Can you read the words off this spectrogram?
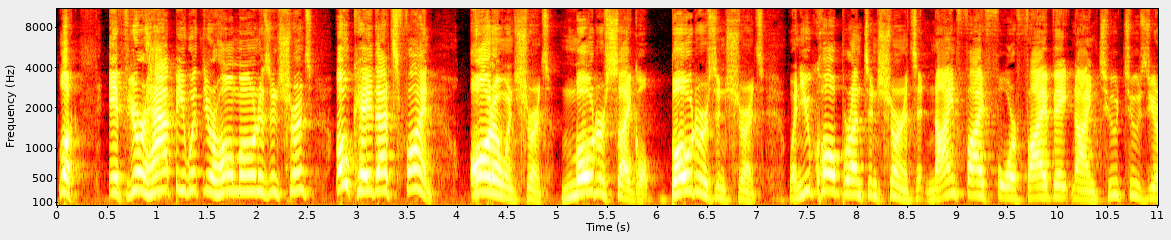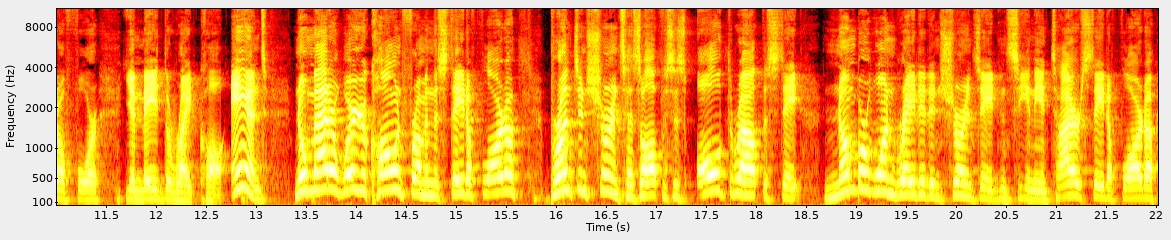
Look, if you're happy with your homeowner's insurance, okay, that's fine. Auto insurance, motorcycle, boater's insurance. When you call Brunt Insurance at 954 589 2204, you made the right call. And no matter where you're calling from in the state of Florida, Brunt Insurance has offices all throughout the state number one rated insurance agency in the entire state of Florida.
